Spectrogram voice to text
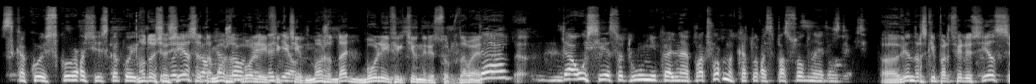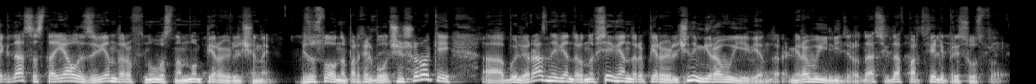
с какой скоростью, с какой... Ну, то есть UCS это может более эффективно, может дать более эффективный ресурс. Давай. Да, да, UCS это уникальная платформа, которая способна это сделать. Э, вендорский портфель UCS всегда состоял из вендоров, ну, в основном первой величины. Безусловно, портфель был очень широкий, а, были разные вендоры, но все вендоры первой величины – мировые вендоры, мировые лидеры, да, всегда в портфеле присутствовали.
